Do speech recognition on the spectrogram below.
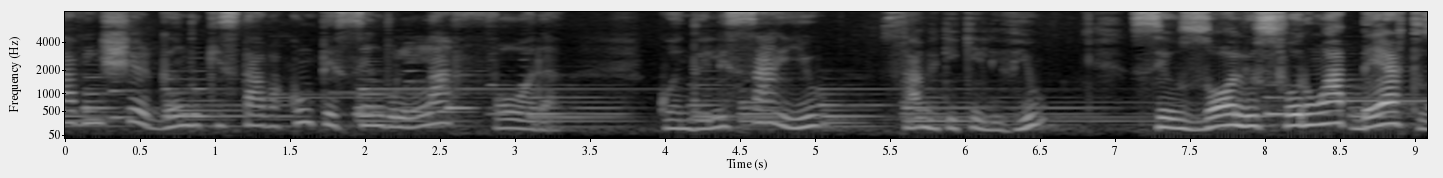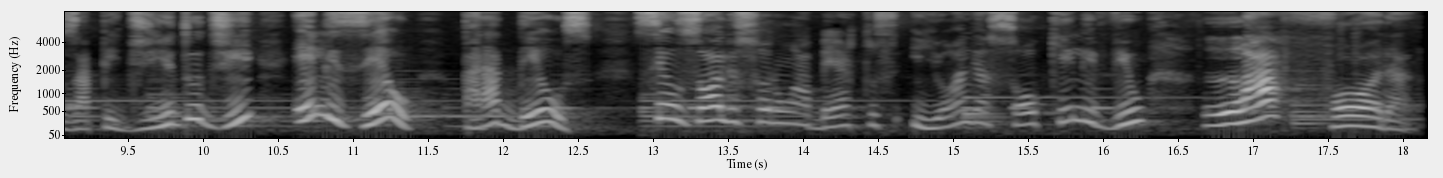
Estava enxergando o que estava acontecendo lá fora. Quando ele saiu, sabe o que, que ele viu? Seus olhos foram abertos a pedido de Eliseu para Deus. Seus olhos foram abertos e olha só o que ele viu lá fora.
